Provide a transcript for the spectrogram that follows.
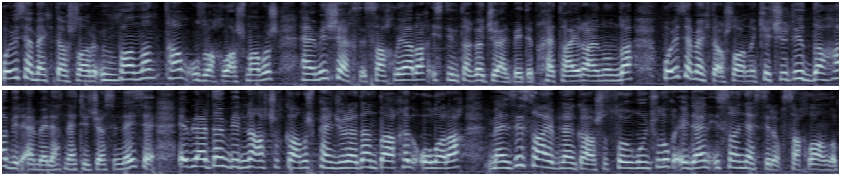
Polis əməkdaşları ünvandan tam uzaqlaşmamış həmin şəxsi saxlayaraq istintaqa cəlb edib. Xətai rayonunda polis əməkdaşlarının keçirdiyi daha bir əməliyyat nəticəsində isə evlərdən birinə açıq qalmış pəncərədən daxil olaraq mənzil sahibinə qarşı soyğunçuluq edən İsa Nəsirov saxlanılıb.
